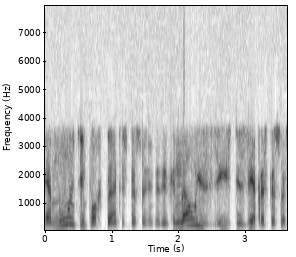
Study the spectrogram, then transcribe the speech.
é muito importante as pessoas entenderem que não existe, dizer para as pessoas,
